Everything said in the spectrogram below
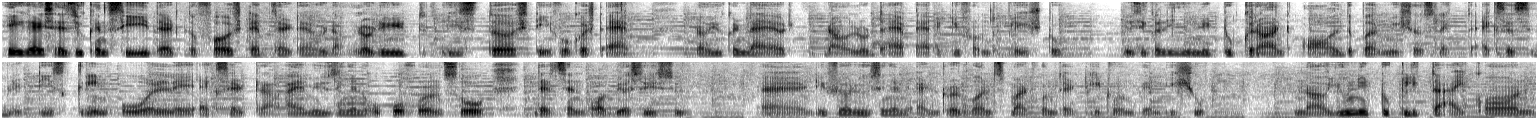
Hey guys as you can see that the first app that i have downloaded is the stay focused app. Now you can download the app directly from the play store. Basically you need to grant all the permissions like the accessibility screen overlay etc i am using an oppo phone so that's an obvious issue and if you're using an android one smartphone then it won't be an issue. Now you need to click the icon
